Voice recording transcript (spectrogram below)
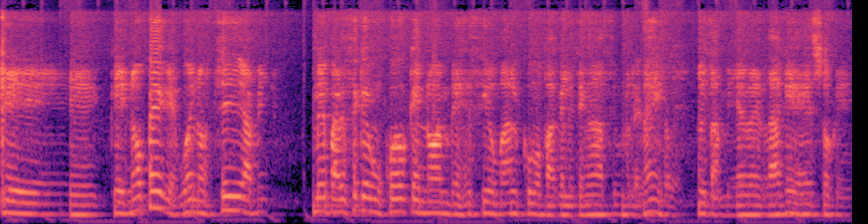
que, que no pegue bueno sí a mí me parece que es un juego que no ha envejecido mal como para que le tengan que hacer un remake pero también es verdad que eso que,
